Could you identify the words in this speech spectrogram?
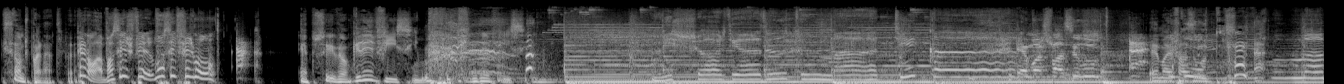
Isso é um disparate. pá. Espera lá, vocês fe você fez-me um. Ah, É possível. gravíssimo. Gravíssimo. Mishória de temáticas. É mais fácil o. É mais fácil. Uma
